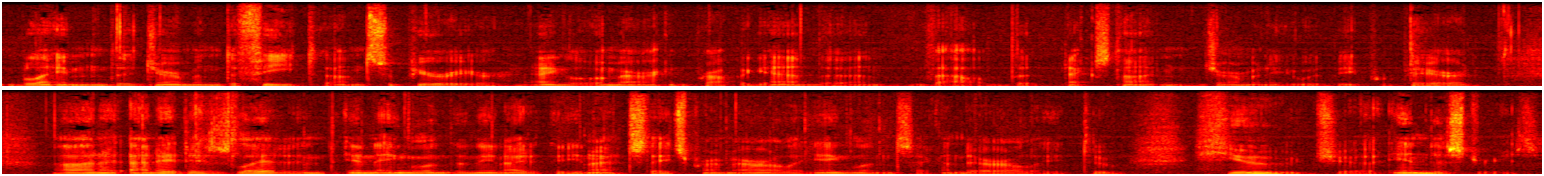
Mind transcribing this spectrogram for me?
blamed the German defeat on superior Anglo American propaganda and vowed that next time Germany would be prepared. Uh, and, it, and, it has led in, in, England and the United, the United States primarily, England secondarily, to huge uh, industries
